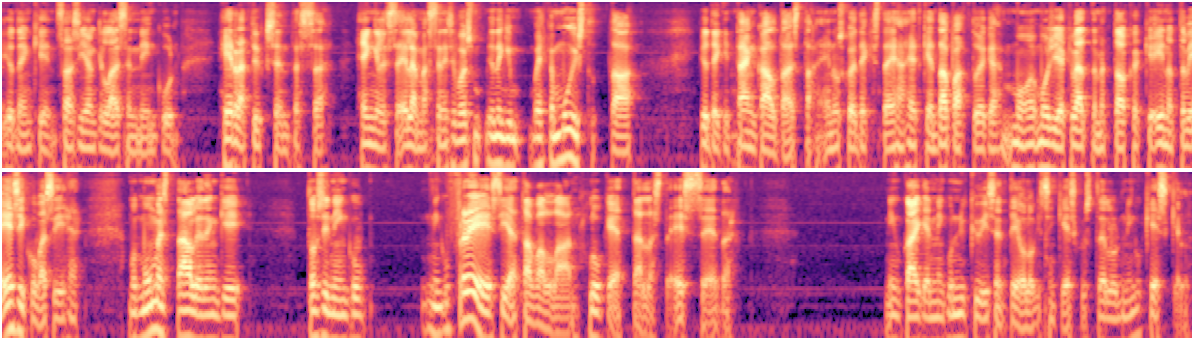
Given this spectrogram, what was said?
jotenkin saisin jonkinlaisen niin kuin herätyksen tässä hengellisessä elämässä, niin se voisi jotenkin ehkä muistuttaa jotenkin tämän kaltaista. En usko, että sitä ihan hetken tapahtuu, eikä Mojiakin välttämättä ole kaikkein innoittavia esikuva siihen. Mutta mun mielestä tämä oli jotenkin tosi niin kuin, niin kuin freesiä tavallaan lukea tällaista esseetä niin kuin kaiken niin kuin nykyisen teologisen keskustelun niin kuin keskellä.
